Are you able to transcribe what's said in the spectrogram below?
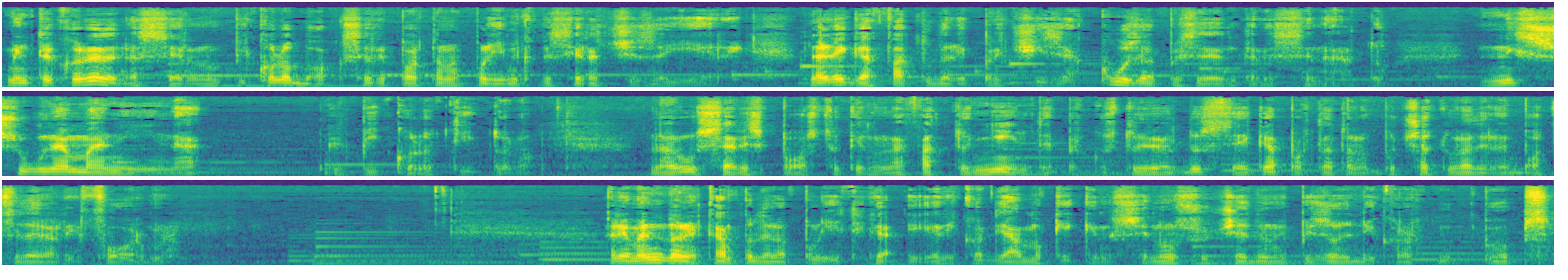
mentre il Corriere della Sera in un piccolo box riporta una polemica che si era accesa ieri. La Lega ha fatto delle precise accuse al Presidente del Senato. Nessuna manina, il piccolo titolo. La Russia ha risposto che non ha fatto niente per costruire il dossier che ha portato alla bocciatura delle bozze della riforma. Rimanendo nel campo della politica, ricordiamo che, che se non succedono episodi di Ops,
